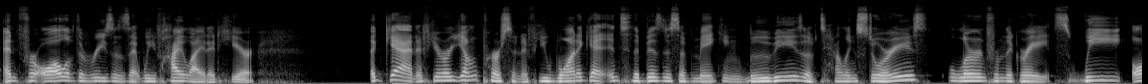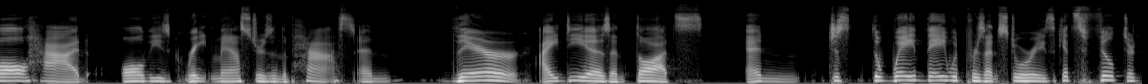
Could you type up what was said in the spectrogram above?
And for all of the reasons that we've highlighted here. Again, if you're a young person, if you want to get into the business of making movies, of telling stories, learn from the greats. We all had all these great masters in the past, and their ideas and thoughts and just the way they would present stories gets filtered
